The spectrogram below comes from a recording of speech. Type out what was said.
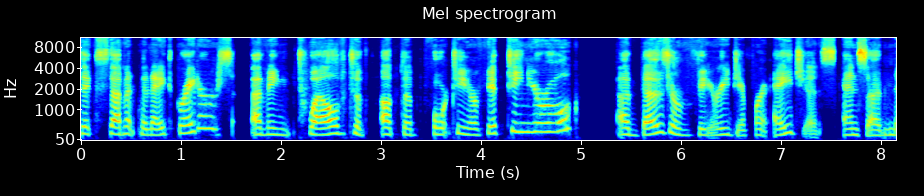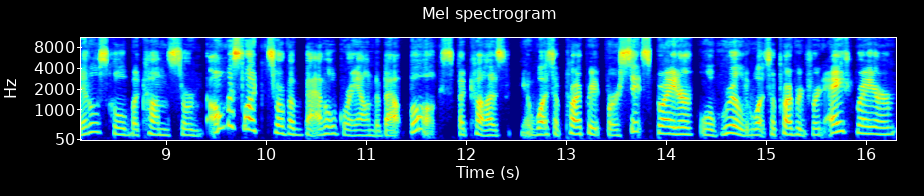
sixth, seventh, and eighth graders, I mean, 12 to up to 14 or 15 year old, uh, those are very different ages. And so middle school becomes sort of almost like sort of a battleground about books because you know, what's appropriate for a sixth grader, well, really what's appropriate for an eighth grader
